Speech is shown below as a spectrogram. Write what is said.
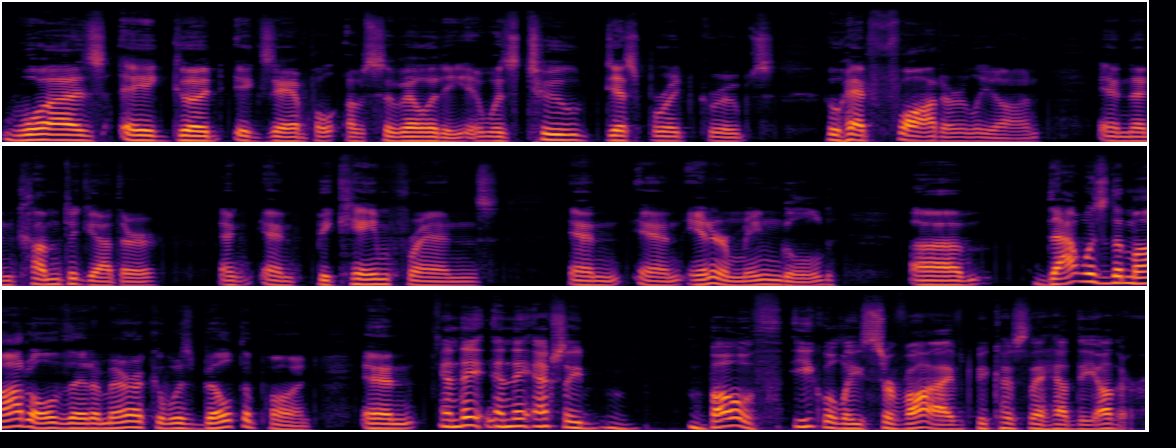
was a good example of civility. It was two disparate groups who had fought early on and then come together and and became friends and and intermingled. Um, that was the model that America was built upon, and and they and they actually both equally survived because they had the other.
